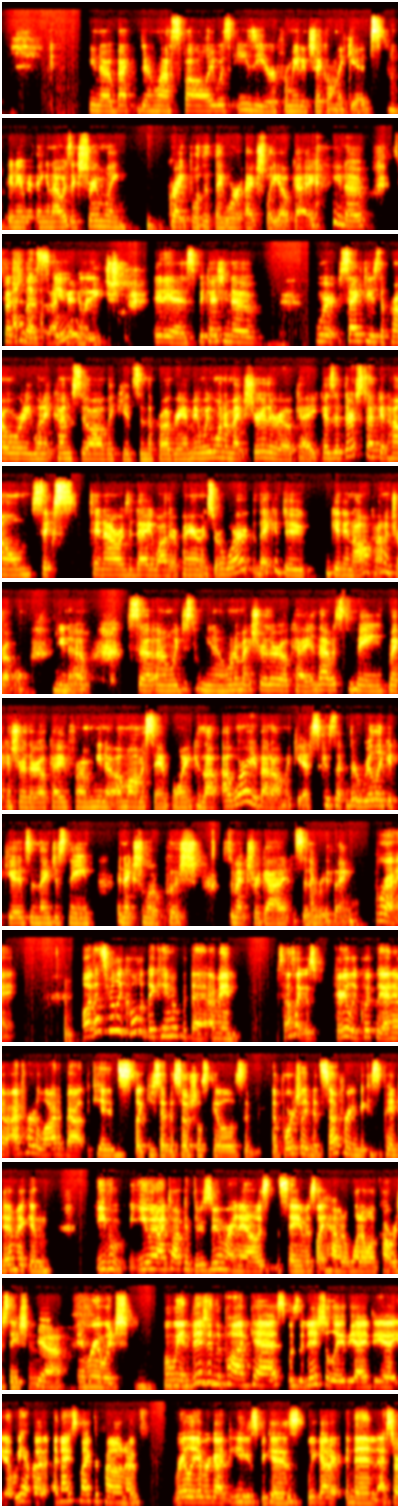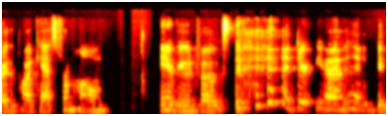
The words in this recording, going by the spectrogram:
you know, back during last fall, it was easier for me to check on the kids mm-hmm. and everything. And I was extremely grateful that they were actually okay, you know, especially oh, those that scary. I couldn't reach. It is because, you know, where safety is the priority when it comes to all the kids in the program. And we want to make sure they're okay. Because if they're stuck at home six, 10 hours a day while their parents are at work, they could do get in all kind of trouble, you know. So um, we just, you know, want to make sure they're okay. And that was me making sure they're okay from, you know, a mama standpoint, because I, I worry about all my kids because they're really good kids and they just need an extra little push, some extra guidance and everything. Right. Well, that's really cool that they came up with that. I mean, sounds like it's fairly quickly. I know I've heard a lot about the kids, like you said, the social skills have unfortunately been suffering because of the pandemic. And even you and I talking through Zoom right now isn't the same as like having a one-on-one conversation yeah. in a room, which when we envisioned the podcast was initially the idea, you know, we have a, a nice microphone I've rarely ever got to use because we got it. And then I started the podcast from home interviewing folks yeah.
